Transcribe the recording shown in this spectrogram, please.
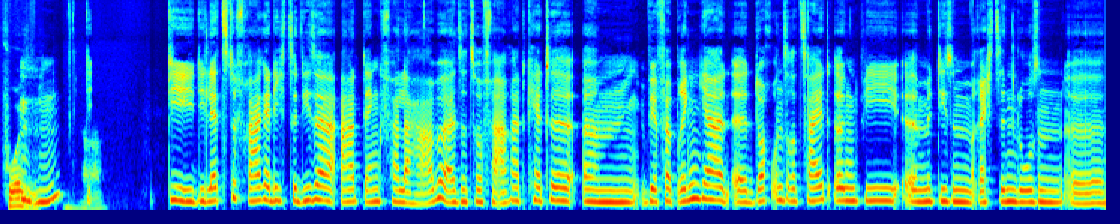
Vorsicht. Mhm. Ja. Die, die letzte Frage, die ich zu dieser Art Denkfalle habe, also zur Fahrradkette. Ähm, wir verbringen ja äh, doch unsere Zeit irgendwie äh, mit diesem recht sinnlosen äh,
